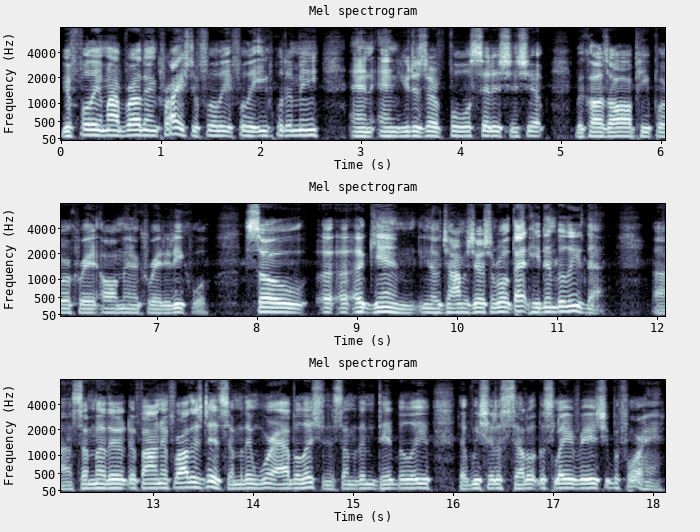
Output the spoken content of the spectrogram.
you're fully my brother in Christ. You're fully fully equal to me, and and you deserve full citizenship because all people are created, all men are created equal. So uh, uh again, you know, John Jefferson wrote that he didn't believe that. Uh, some of the, the founding fathers did. Some of them were abolitionists. Some of them did believe that we should have settled the slavery issue beforehand.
